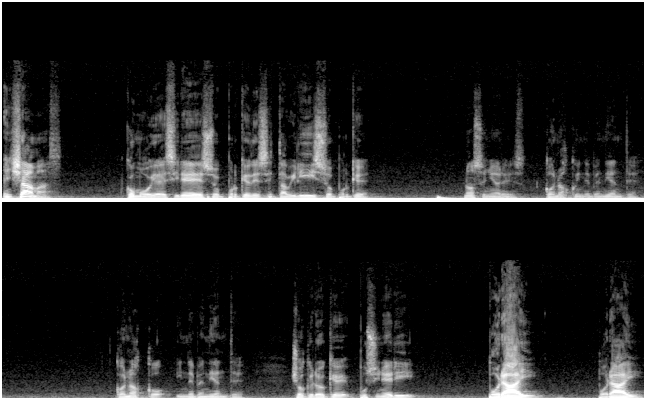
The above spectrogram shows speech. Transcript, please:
en llamas. ¿Cómo voy a decir eso? ¿Por qué desestabilizo? ¿Por qué? No, señores, conozco Independiente. Conozco Independiente. Yo creo que Pusineri, por ahí, por ahí,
